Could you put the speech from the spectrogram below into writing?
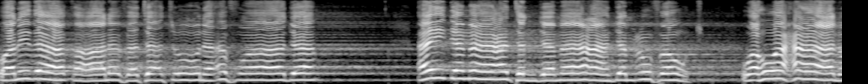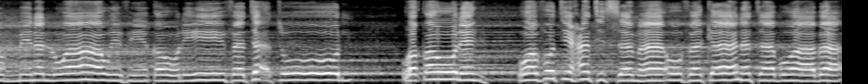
ولذا قال فتأتون أفواجا. أي جماعة جماعة جمع فوج وهو حال من الواو في قوله فتأتون وقوله وفتحت السماء فكانت أبوابا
